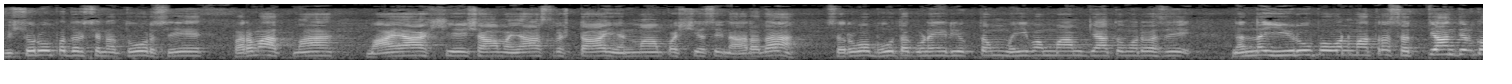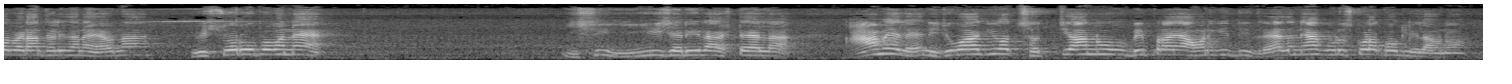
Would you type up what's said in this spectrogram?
ವಿಶ್ವರೂಪ ದರ್ಶನ ತೋರಿಸಿ, ಪರಮಾತ್ಮ ಮಾಯಾಹ್ಯೇಷ ಮಯಾ ಸೃಷ್ಟ ಯನ್ಮಾಂ ಪಶ್ಯಸಿ ನಾರದ, ಸರ್ವಭೂತ ಗುಣೈರ್ಯುಕ್ತಂ ಮೈವಂ ಮಾಂ ಜ್ಞಾತು ಮರವಸಿ ನನ್ನ ಈ ರೂಪವನ್ನು ಮಾತ್ರ ಸತ್ಯ ಅಂತ ತಿಳ್ಕೊಬೇಡ ಅಂತ ಹೇಳಿದಾನೆ ಯಾವನ್ನ ವಿಶ್ವರೂಪವನ್ನೇ. ಇಶಿ, ಈ ಶರೀರ ಅಷ್ಟೇ ಅಲ್ಲ. ಆಮೇಲೆ ನಿಜವಾಗಿಯೂ ಅದು ಸತ್ಯ ಅನ್ನೋ ಅಭಿಪ್ರಾಯ ಅವನಿಗಿದ್ದಿದ್ರೆ ಅದನ್ನು ಯಾಕೆ ಉಳಿಸ್ಕೊಳಕ್ಕೆ ಹೋಗಲಿಲ್ಲ ಅವನು?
